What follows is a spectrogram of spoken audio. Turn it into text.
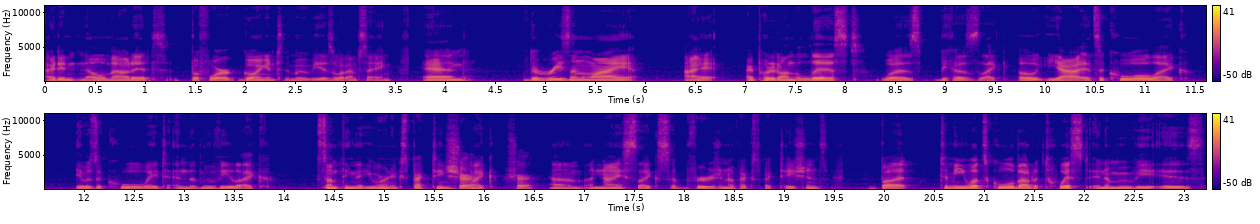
I didn't know about it before going into the movie, is what I'm saying. And the reason why I I put it on the list was because like, oh yeah, it's a cool like, it was a cool way to end the movie, like something that you weren't expecting, Sure. like sure. um, a nice like subversion of expectations. But to me, what's cool about a twist in a movie is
